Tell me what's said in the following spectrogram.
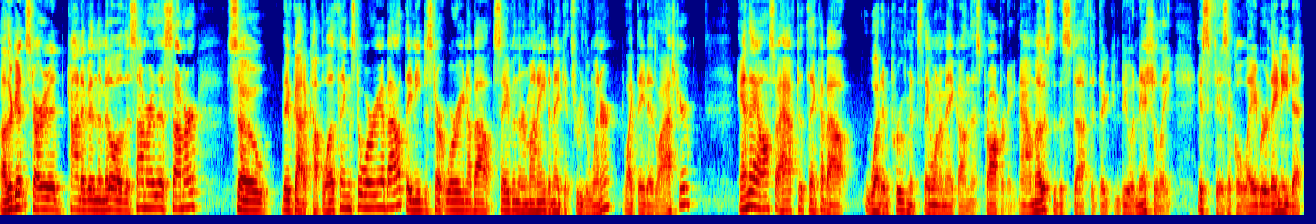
Uh, they're getting started kind of in the middle of the summer this summer. So they've got a couple of things to worry about. They need to start worrying about saving their money to make it through the winter, like they did last year. And they also have to think about what improvements they want to make on this property. Now, most of the stuff that they can do initially is physical labor. They need to,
